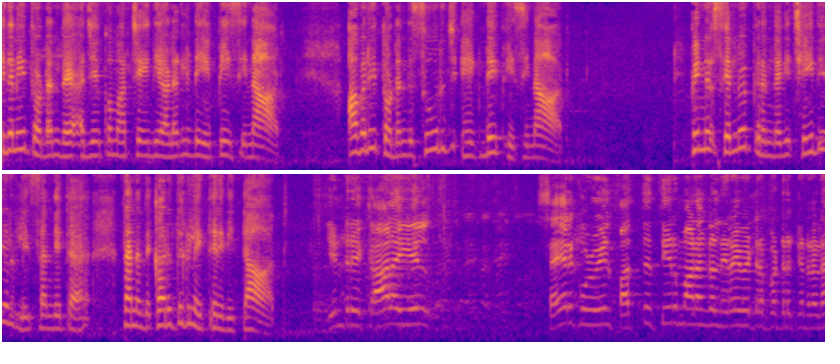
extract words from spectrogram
இதனைத் தொடர்ந்து அஜயகுமார் செய்தியாளர்களிடையே பேசினார். அவரைத் தொடர்ந்து சூரஜ் ஹெக்டே பேசினார். பின்னர் செல்வ பிறந்தகை செய்தியாளர்களை சந்தித்த தனது கருத்துக்களை தெரிவித்தார். இன்று காலையில் செயற்குழுவில் பத்து தீர்மானங்கள் நிறைவேற்றப்பட்டிருக்கின்றன.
